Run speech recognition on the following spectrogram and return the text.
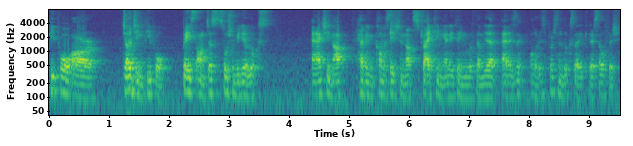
people are judging people based on just social media looks and actually not having a conversation, not striking anything with them yet. And it's like, oh, this person looks like they're selfish.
